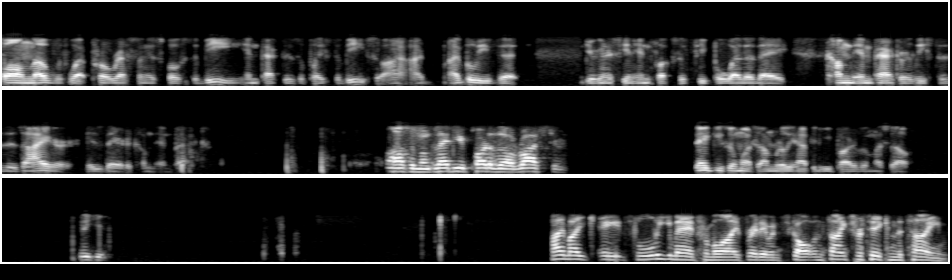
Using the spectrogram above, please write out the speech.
fall in love with what pro wrestling is supposed to be, Impact is the place to be. So I I, I believe that you're going to see an influx of people, whether they come to Impact or at least the desire is there to come to Impact. Awesome. I'm glad you're part of the roster. Thank you so much. I'm really happy to be part of it myself. Thank you. Hi, Mike. It's Lee Med from Alive Radio in Scotland. Thanks for taking the time.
